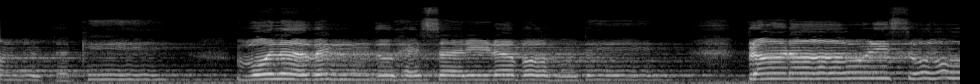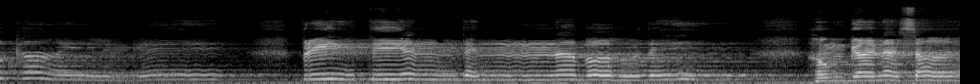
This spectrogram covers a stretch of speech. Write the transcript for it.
ಅಮೃತಕ್ಕೆ ಒಲವೆಂದು ಹೆಸರಿಡಬಹುದೇ. ಪ್ರಾಣ ಉಳಿಸೋ ಕಾಯಿಲೆಗೆ ಪ್ರೀತಿಯೆಂದೆನ್ನಬಹುದೇ ಹೊಂಗನ ಸಾಜಾದರದಲ್ಲಿ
